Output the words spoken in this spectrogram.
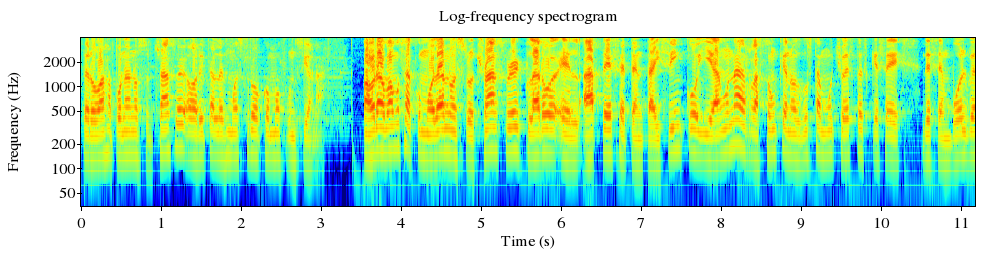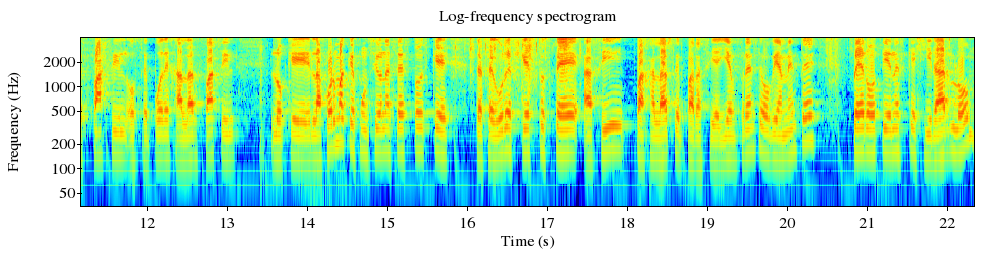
Pero vamos a poner nuestro transfer. Ahorita les muestro cómo funciona. Ahora vamos a acomodar nuestro transfer, claro, el AT75 y una razón que nos gusta mucho esto es que se desenvuelve fácil o se puede jalar fácil. Lo que la forma que funciona es esto es que te asegures que esto esté así para jalarse para hacia allí enfrente, obviamente, pero tienes que girarlo,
